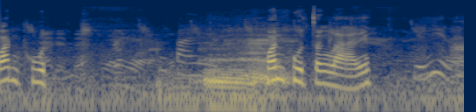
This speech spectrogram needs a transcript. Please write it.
วันพุธไปวันพุธจังหลายอยู่นี่เหรอ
